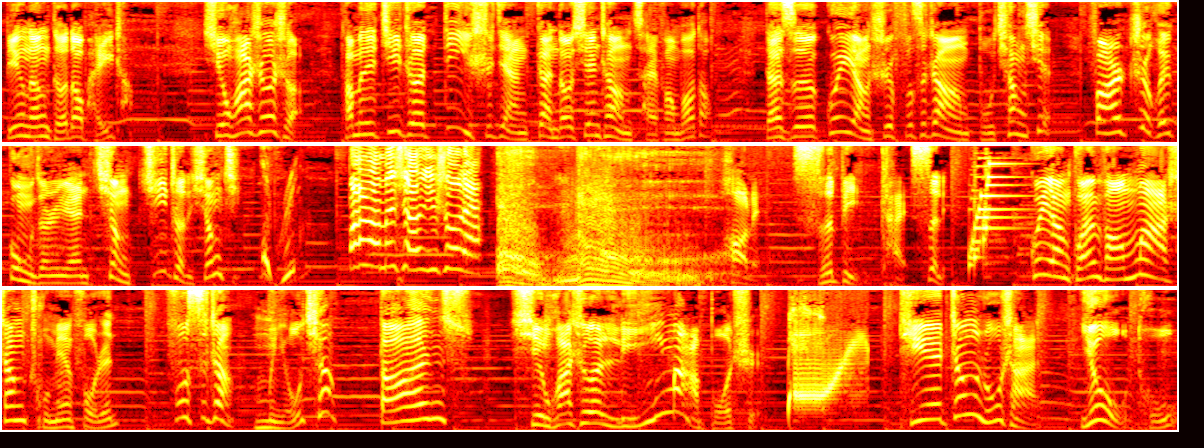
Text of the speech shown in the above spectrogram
并能得到赔偿。新华社说，他们的记者第一时间赶到现场采访报道，但是贵阳市副市长不抢险，反而指挥工作人员抢记者的相机，把他们相机收了。好了，撕逼开始了。贵阳官方马上出面否认，副市长没有抢，但是新华社立马驳斥，铁证如山，有图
